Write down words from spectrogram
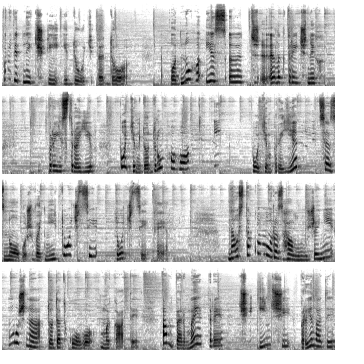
провіднички йдуть до одного із електричних пристроїв, потім до другого, потім приєднуються знову ж в одній точці, точці N. На ось такому розгалуженні можна додатково вмикати амперметри чи інші прилади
